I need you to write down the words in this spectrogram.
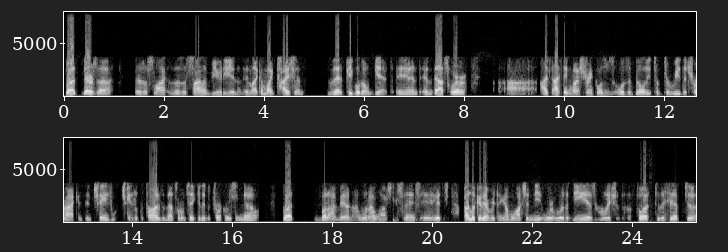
But there's a there's a slight there's a silent beauty in, in like a Mike Tyson that people don't get, and and that's where uh, I, I think my strength was was ability to, to read the track and, and change change with the times, and that's what I'm taking into truck racing now. But but I man, when I watch these things, it, it's I look at everything. I'm watching knee, where where the knee is in relation to the foot, to the hip, to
